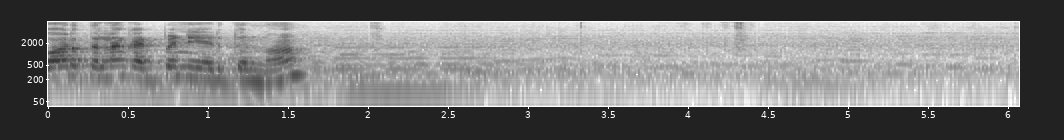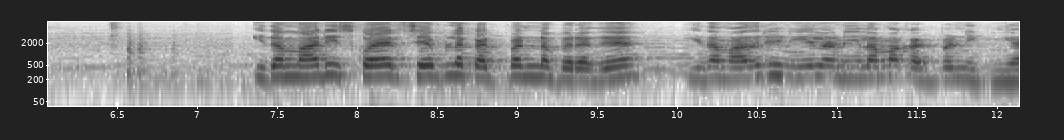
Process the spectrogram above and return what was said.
ஓரத்தெல்லாம் கட் பண்ணி எடுத்துடணும். இதை மாதிரி ஸ்கொயர் ஷேப்பில் கட் பண்ண பிறகு இதை மாதிரி நீள நீளமாக கட் பண்ணிக்கோங்க.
